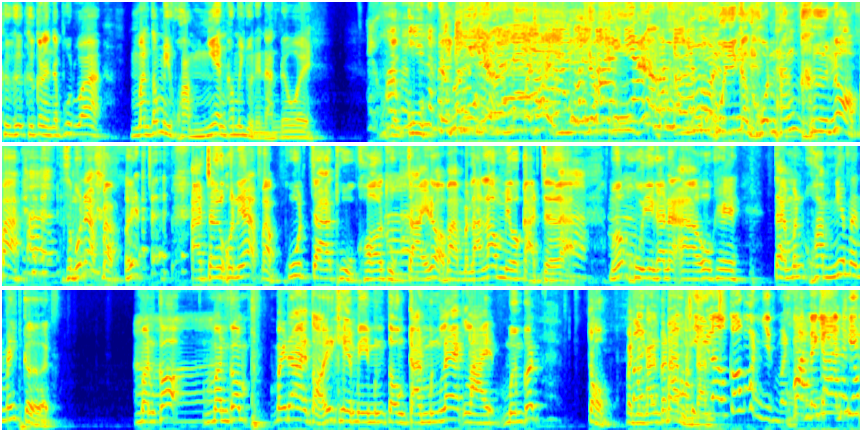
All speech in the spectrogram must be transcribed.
คือคือคือกำลังจะพูดว่ามันต้องมีความเงียนเข้ามาอยู่ในนั้นด้วยไอ้ความนี้น่ะมันอย่างไม่กูมีเนี้ยอยู่แล้วไม่ใช่มึงอย่างกูเนี้ยมึงคุยกับคนทั้งคืนนึกออกป่ะสมมติอะแบบเฮ้ยอาเจอคนเนี้ยแบบพูดจาถูกคอถูกใจนึกออกป่ะมันร้านเหล้ามีโอกาสเจออะอ่ามันก็คุยกันอะอ่าโอเค แต่มันความเงียบมันไม่เกิดมันก็อ่ามัมันก็ไม่ได้ต่อให้เคมีมึงตรงกันมึงแลกไลน์มึงก็ จบเป็นอย่างนั้นก็ได้เหมือนกันบางทีเราก็หงุดหงิดเหมือนคกัวานมในนี้การมันที่ก็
